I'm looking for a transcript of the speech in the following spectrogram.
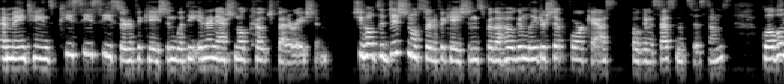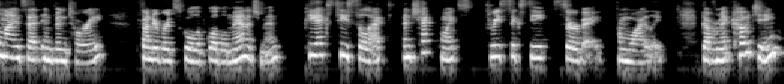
and maintains PCC certification with the International Coach Federation. She holds additional certifications for the Hogan Leadership Forecast, Hogan Assessment Systems, Global Mindset Inventory, Thunderbird School of Global Management, PXT Select, and Checkpoints 360 Survey from Wiley. Government coaching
